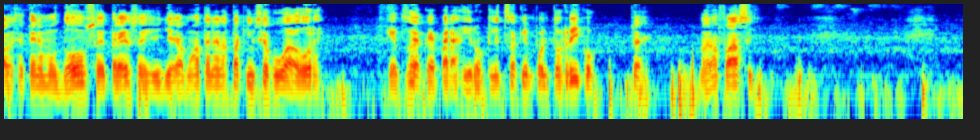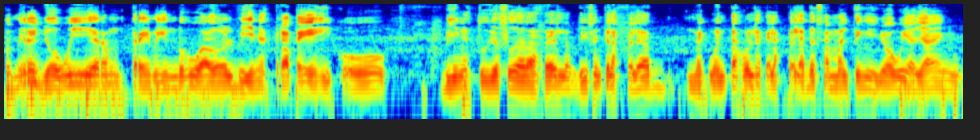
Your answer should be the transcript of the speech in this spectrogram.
A veces tenemos 12, 13 y llegamos a tener hasta 15 jugadores. Que, que para Giroclips aquí en Puerto Rico no era fácil. Pues mire, Joey era un tremendo jugador, bien estratégico, bien estudioso de las reglas. Dicen que las peleas, me cuenta Jorge, que las peleas de San Martín y Joey allá en,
